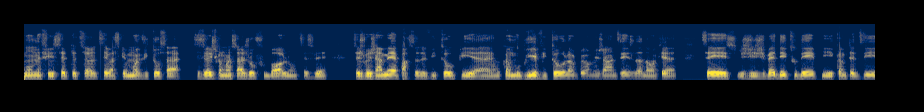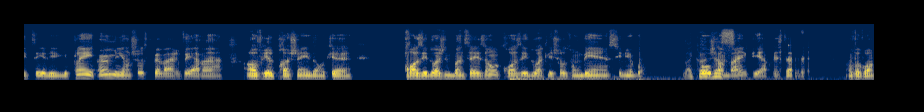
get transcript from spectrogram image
le monde me félicite, tout ça, parce que moi, Vito, c'est là que j'ai commencé à jouer au football. Donc, je vais, je vais jamais partir de Vito, puis euh, comme oublier Vito, là, un peu comme les gens disent. Là, donc, euh, je vais day to day, puis comme tu as dit, il y, a plein, un million de choses qui peuvent arriver avant avril prochain. Donc, euh, croisez les doigts, j'ai une bonne saison, croisez les doigts que les choses vont bien, signer beau, beau combine, puis après ça, on va voir.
